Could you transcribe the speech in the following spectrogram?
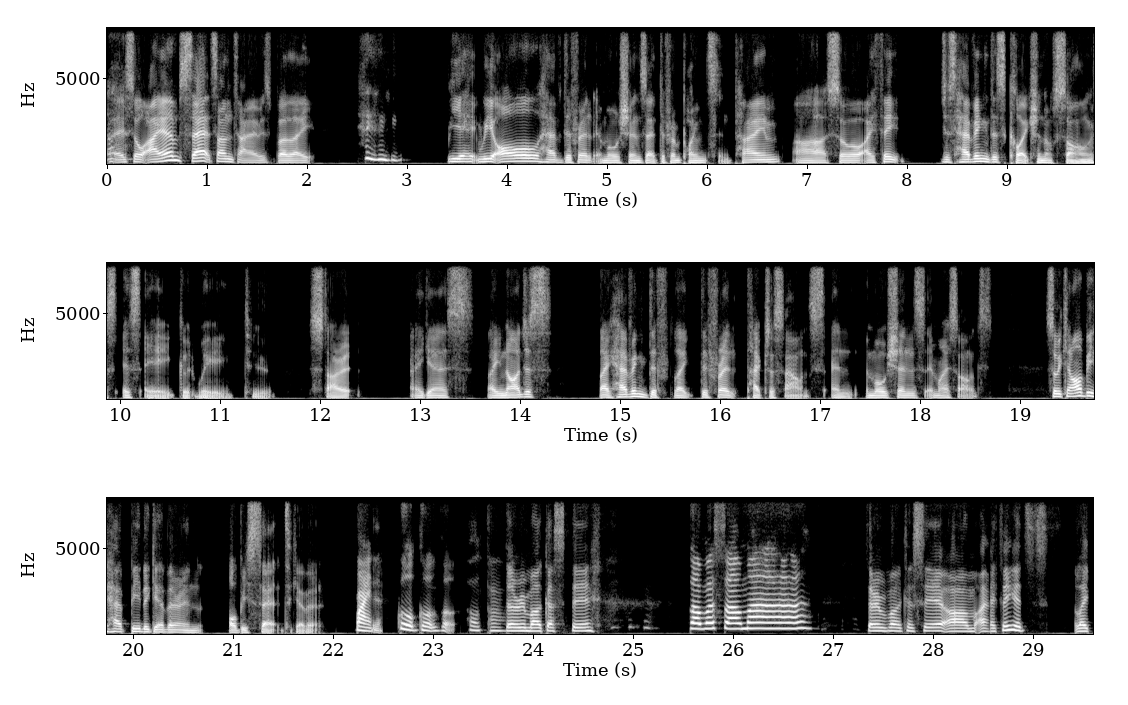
Right? so I am sad sometimes, but like we we all have different emotions at different points in time. Uh, so I think just having this collection of songs is a good way to start. I guess like not just like having diff- like different types of sounds and emotions in my songs, so we can all be happy together and all be sad together. Fine. Cool, cool, cool. cool. Terima kasih. Sama-sama. Terima kasih. Um, I think it's like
